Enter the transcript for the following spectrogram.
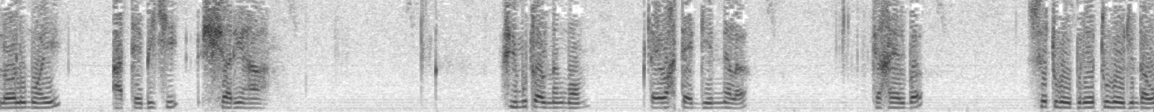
Loolu mooy àtte bi ci sharia. Fii mu toll nag moom day wax teggi ne la fexeel ba sa tubéy bu dee tubéy ju ndaw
